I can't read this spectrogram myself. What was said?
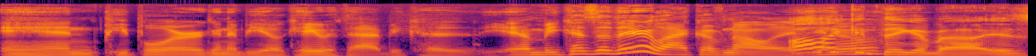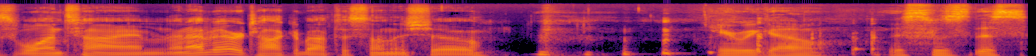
and people are going to be okay with that because, yeah, because of their lack of knowledge. All you I can think about is one time, and I've never talked about this on the show. Here we go. This was this.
